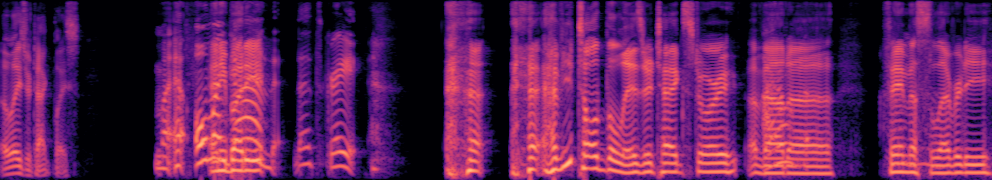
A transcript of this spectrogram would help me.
a laser tag place. My, oh my Anybody- god, that's great. Have you told the laser tag story about a famous celebrity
